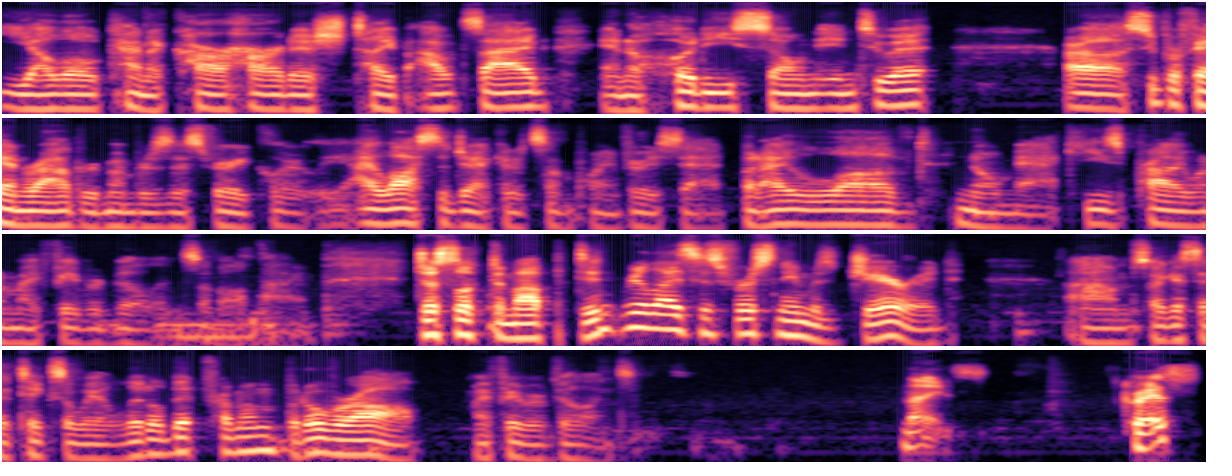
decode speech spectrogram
yellow kind of Carharttish type outside and a hoodie sewn into it. Uh, Superfan Rob remembers this very clearly. I lost the jacket at some point, very sad, but I loved Nomak. He's probably one of my favorite villains of all time. Just looked him up, didn't realize his first name was Jared. Um, so I guess that takes away a little bit from him, but overall, my favorite villains. Nice. Chris?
